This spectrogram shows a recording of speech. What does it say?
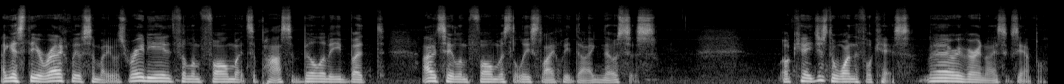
I guess theoretically, if somebody was radiated for lymphoma, it's a possibility, but I would say lymphoma is the least likely diagnosis. Okay, just a wonderful case. Very, very nice example.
